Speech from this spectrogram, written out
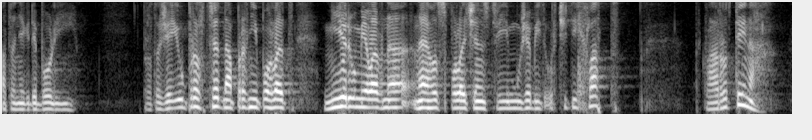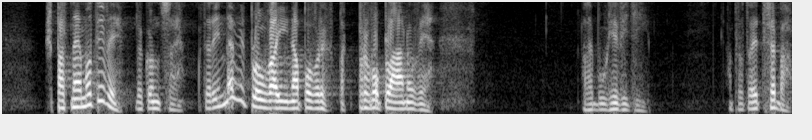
A to někdy bolí. Protože i uprostřed na první pohled míru milovného společenství může být určitý chlad. Taková rutina. Špatné motivy dokonce, které nevyplouvají na povrch tak prvoplánově. Ale Bůh je vidí. A proto je třeba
